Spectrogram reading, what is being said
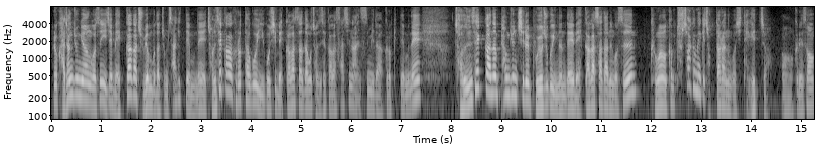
그리고 가장 중요한 것은 이제 매가가 주변보다 좀 싸기 때문에 전세가가 그렇다고 이곳이 매가가 싸다고 전세가가 싸지는 않습니다. 그렇기 때문에 전세가는 평균치를 보여주고 있는데 매가가 싸다는 것은 그만큼 투자 금액이 적다라는 것이 되겠죠. 어, 그래서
